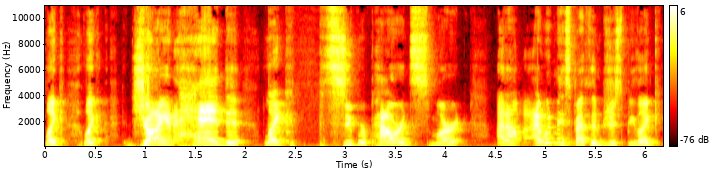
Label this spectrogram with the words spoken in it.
like like giant head like super powered smart i don't i wouldn't expect them to just be like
